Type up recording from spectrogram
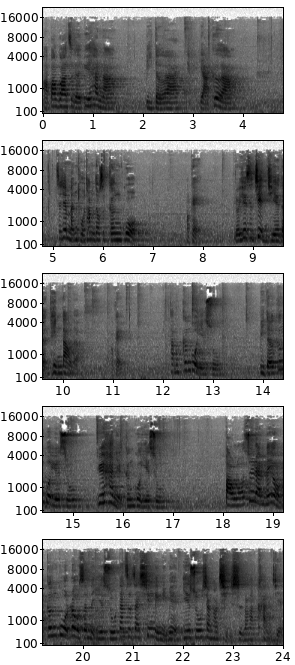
啊，包括这个约翰啊、彼得啊、雅各啊，这些门徒他们都是跟过，OK，有一些是间接的听到的，OK。他们跟过耶稣，彼得跟过耶稣，约翰也跟过耶稣。保罗虽然没有跟过肉身的耶稣，但是在心灵里面，耶稣向他启示，让他看见。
